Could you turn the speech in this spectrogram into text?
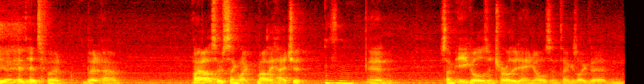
yeah, it, it's fun. But um, I also sing like Molly Hatchet and some Eagles and Charlie Daniels and things like that. And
